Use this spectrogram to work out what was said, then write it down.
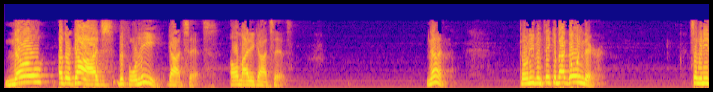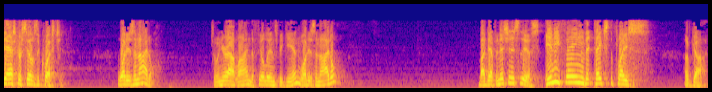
No other gods before me, God says. Almighty God says. None. Don't even think about going there. So we need to ask ourselves the question what is an idol? So in your outline, the fill ins begin. What is an idol? By definition, it's this anything that takes the place of God.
